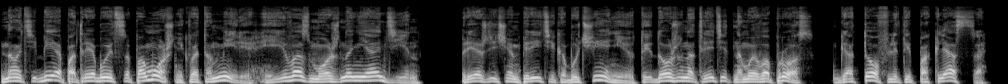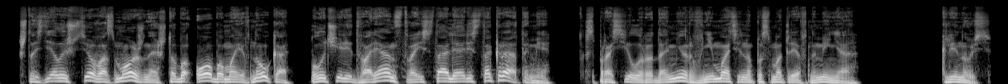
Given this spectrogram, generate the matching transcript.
Но тебе потребуется помощник в этом мире, и, возможно, не один. Прежде чем перейти к обучению, ты должен ответить на мой вопрос. Готов ли ты поклясться, что сделаешь все возможное, чтобы оба мои внука получили дворянство и стали аристократами?» — спросил Радомир, внимательно посмотрев на меня. «Клянусь,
